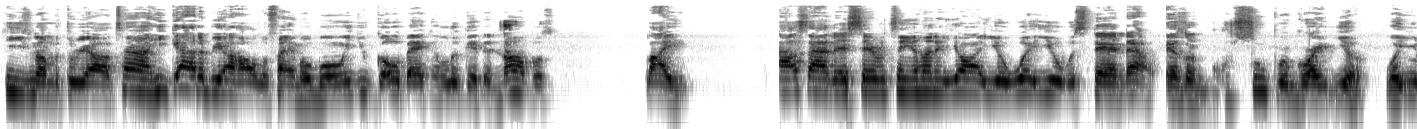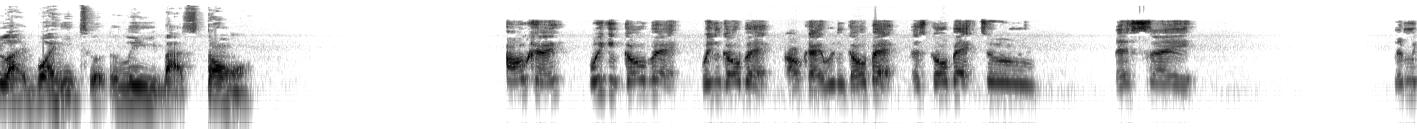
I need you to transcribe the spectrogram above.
he's number three all time. He got to be a Hall of Famer. But when you go back and look at the numbers, like outside that seventeen hundred yard year, what year would stand out as a super great year? Where you like, boy, he took the lead by storm. Okay, we can go back. We can go back. Okay, we can go back. Let's go back to, let's say, let me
